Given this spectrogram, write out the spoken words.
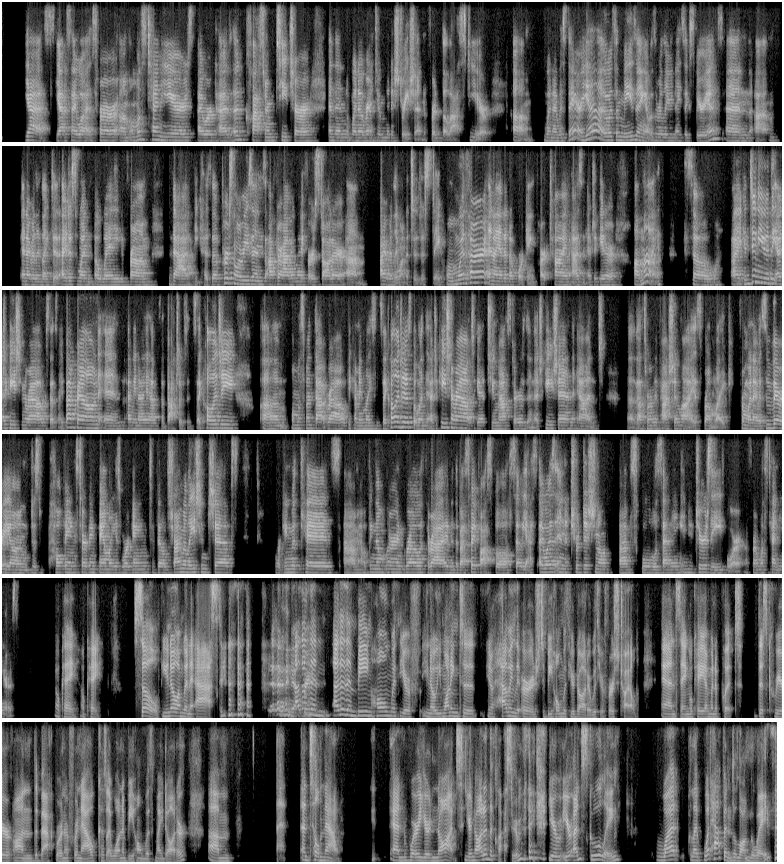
Yes, yes, I was. For um, almost 10 years, I worked as a classroom teacher and then went over into administration for the last year. Um, when I was there, yeah, it was amazing. It was a really nice experience. And um, and I really liked it. I just went away from that because of personal reasons. After having my first daughter, um, I really wanted to just stay home with her, and I ended up working part time as an educator online. So I continued the education route because that's my background. And I mean, I have a bachelor's in psychology. Um, almost went that route, becoming licensed psychologist, but went the education route to get two masters in education and uh, that's where my passion lies from like from when i was very young just helping serving families working to build strong relationships working with kids um, helping them learn grow thrive in the best way possible. So yes i was in a traditional um, school setting in new jersey for for almost 10 years. Okay okay. So you know i'm going to ask. Yeah, other than other than being home with your you know you wanting to you know having the urge to be home with your daughter with your first child and saying okay i'm going to put this career on the back burner for now because i want to be home with my daughter um, until now. And where you're not you're not in the classroom you're you're unschooling. What like what happened along the way?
